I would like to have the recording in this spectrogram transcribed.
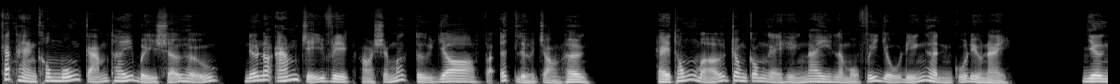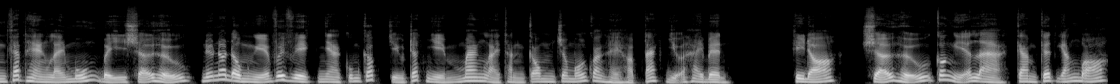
khách hàng không muốn cảm thấy bị sở hữu, nếu nó ám chỉ việc họ sẽ mất tự do và ít lựa chọn hơn. Hệ thống mở trong công nghệ hiện nay là một ví dụ điển hình của điều này. Nhưng khách hàng lại muốn bị sở hữu nếu nó đồng nghĩa với việc nhà cung cấp chịu trách nhiệm mang lại thành công cho mối quan hệ hợp tác giữa hai bên. Khi đó, sở hữu có nghĩa là cam kết gắn bó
